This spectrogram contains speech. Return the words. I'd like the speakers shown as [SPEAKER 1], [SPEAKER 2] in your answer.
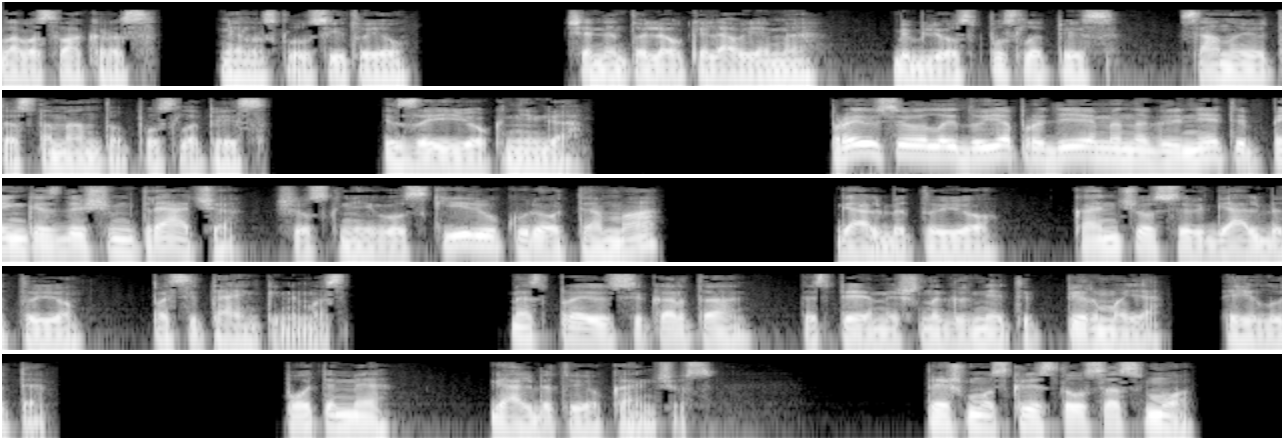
[SPEAKER 1] Labas vakaras, mielas klausytojų. Šiandien toliau keliaujame Biblijos puslapiais, Senojo testamento puslapiais, Izaijo knyga. Praėjusioje laidoje pradėjome nagrinėti 53 šios knygos skyrių, kurio tema - gelbėtojo kančios ir gelbėtojo pasitenkinimas. Mes praėjusį kartą tespėjome išnagrinėti pirmąją eilutę. Potėme gelbėtojo kančios prieš mus Kristaus asmuo.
